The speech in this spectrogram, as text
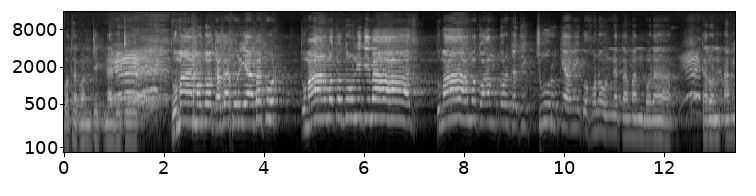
কথা কন ঠিক না বেটি তোমার মতো গাজা করিয়া বাকুর, তোমার মতো দুর্নীতিবাজ, তোমার মতো আন্তর্জাতিক চুরকে আমি কখনো নেতা মানব না। কারণ আমি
